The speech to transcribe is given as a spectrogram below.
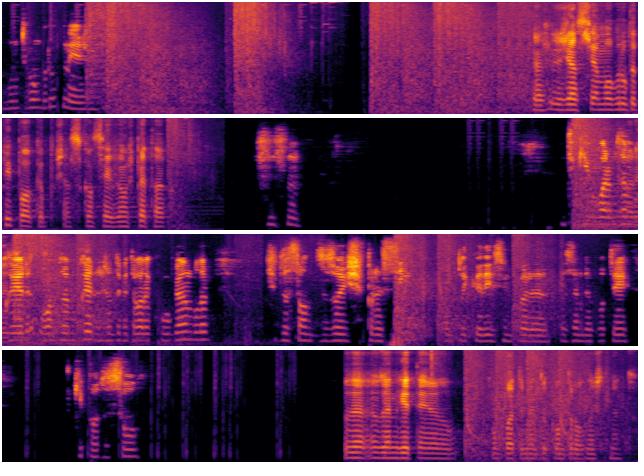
Muito bom grupo mesmo. Já, já se chama o grupo da pipoca, porque já se consegue ver um espetáculo. Aqui o Worms a morrer, o Worms a morrer, juntamente agora com o Gambler. Situação de 2 para 5, complicadíssimo para a Zenda BT, equipa do Sul. O DNG tem completamente o controle neste momento.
